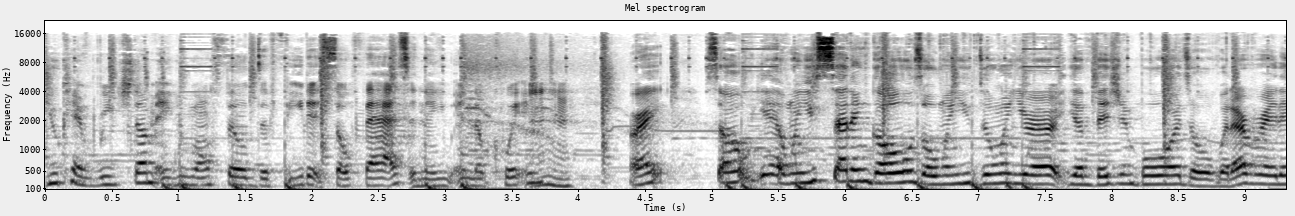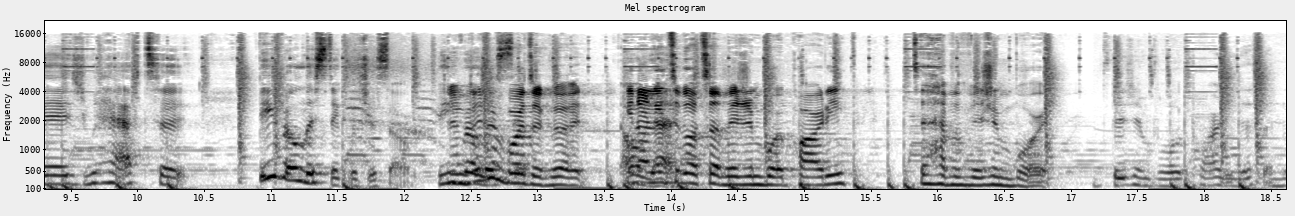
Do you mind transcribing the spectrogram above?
you can reach them and you won't feel defeated so fast and then you end up quitting? Mm-hmm. Right? So yeah, when you're setting goals or when you're doing your your vision boards or whatever it is, you have to be realistic with yourself. Be And realistic. vision boards are good. You Oh, don't need to go to a vision board party to have a vision board. Vision board parties. That's a new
